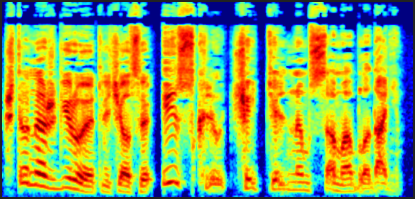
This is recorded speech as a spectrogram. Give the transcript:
что наш герой отличался исключительным самообладанием. —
